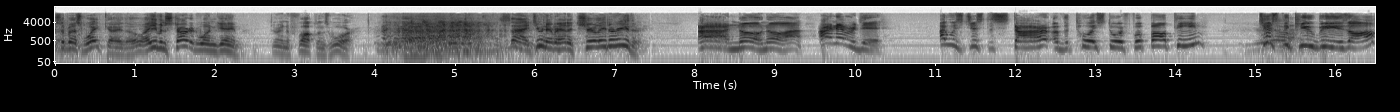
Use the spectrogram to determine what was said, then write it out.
Was the best white guy, though. I even started one game during the Falklands War. Besides, you never had a cheerleader either. Ah, no, no, I, I never did. I was just the star of the Toy Store football team. Just the QB is all.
